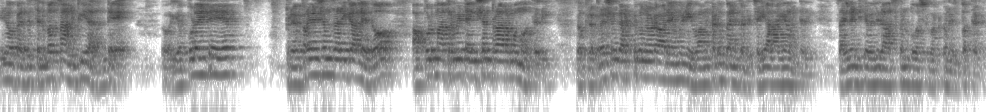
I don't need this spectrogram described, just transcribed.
ఇది ఒక పెద్ద సిలబస్ అనిపించాలి ఎప్పుడైతే ప్రిపరేషన్ సరిగా లేదో అప్పుడు మాత్రమే టెన్షన్ ప్రారంభమవుతుంది. సో ప్రిపరేషన్ కరెక్ట్గా ఉన్నాడు వాడేమి వనకడు బెనకడు చెయ్యి అలాగే ఉంటుంది. సైలెంట్కి వెళ్ళి రాసుకొని పోస్ట్ కొట్టుకొని వెళ్ళిపోతాడు.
